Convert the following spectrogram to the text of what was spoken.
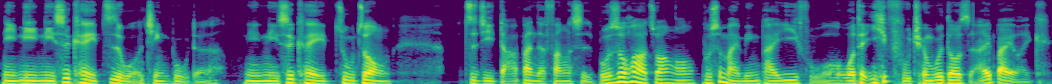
你你你是可以自我进步的，你你是可以注重自己打扮的方式，不是化妆哦，不是买名牌衣服哦。我的衣服全部都是 I buy like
